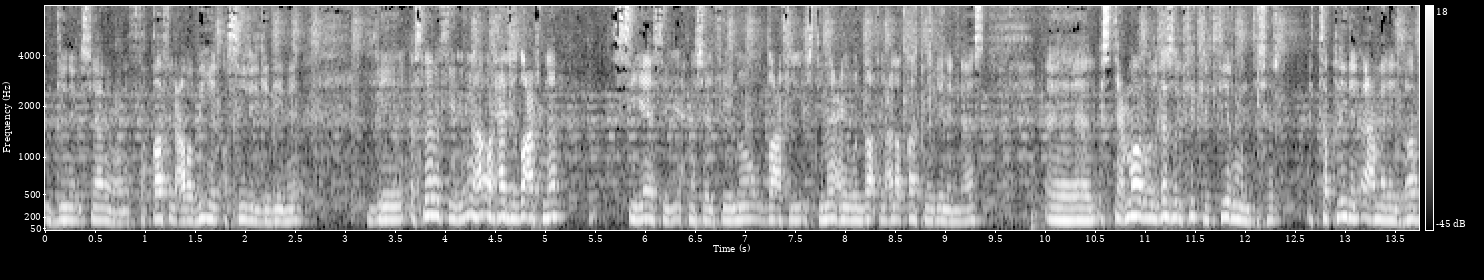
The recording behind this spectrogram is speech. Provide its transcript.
الدين الإسلامي وعن الثقافة العربية الأصيلة القديمة. لأسباب كثيرة منها أول حاجة ضعفنا السياسي اللي إحنا شايفينه الضعف الاجتماعي والضعف العلاقات ما بين الناس. آه، الاستعمار والغزو الفكري كثير منتشر التقليد الأعمى للغرب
